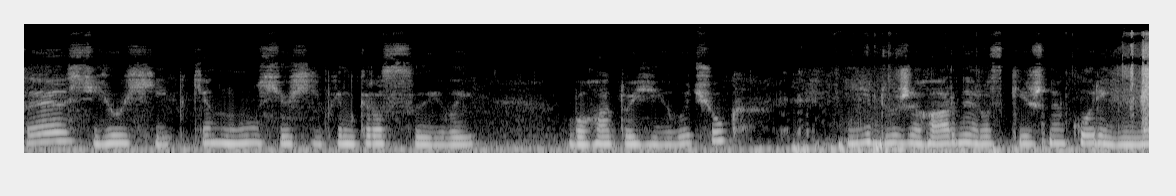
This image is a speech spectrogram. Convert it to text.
це Сью Хіпкін. Ну, Сью Хіпкін красивий. Багато гілочок. І дуже гарне, розкішне коріння.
